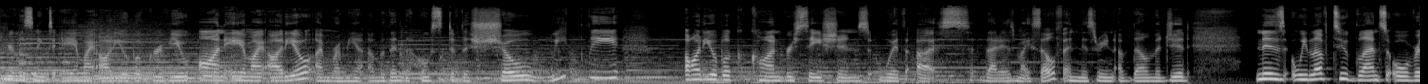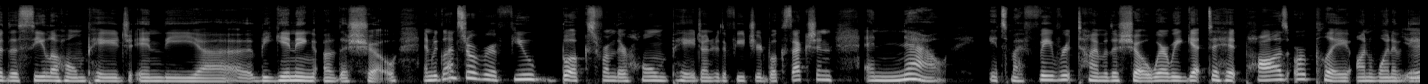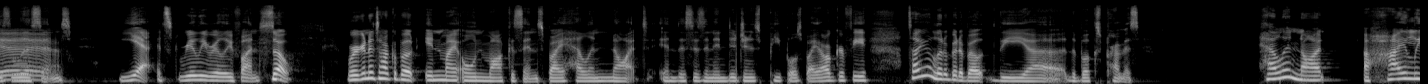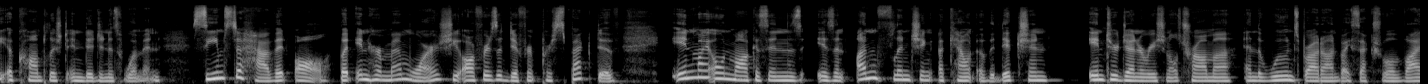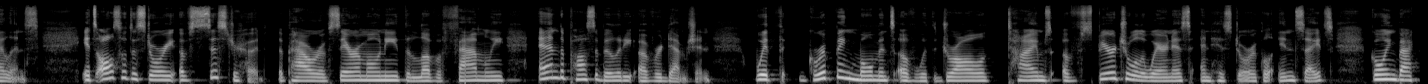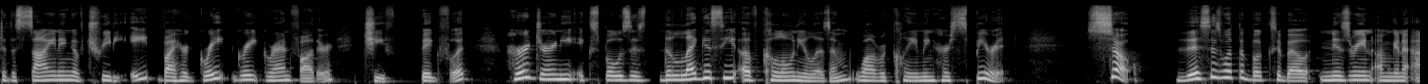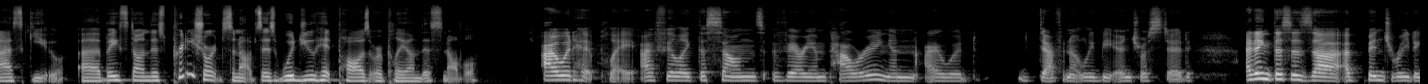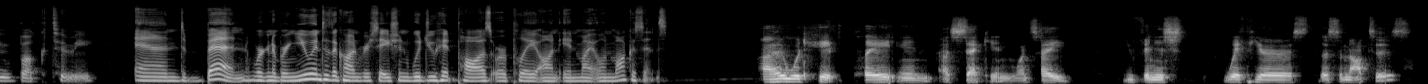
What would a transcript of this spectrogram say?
You're listening to AMI Audiobook Review on AMI Audio. I'm Ramya Amuddin, the host of the show weekly audiobook conversations with us. That is myself and Nisreen Abdel Majid. Niz, we love to glance over the CELA homepage in the uh, beginning of the show. And we glanced over a few books from their homepage under the featured book section. And now it's my favorite time of the show where we get to hit pause or play on one of yeah. these listens. Yeah, it's really, really fun. So, we're going to talk about In My Own Moccasins by Helen Knott, and this is an Indigenous people's biography. I'll tell you a little bit about the uh, the book's premise. Helen Knott, a highly accomplished Indigenous woman, seems to have it all, but in her memoir, she offers a different perspective. In My Own Moccasins is an unflinching account of addiction, intergenerational trauma, and the wounds brought on by sexual violence. It's also the story of sisterhood, the power of ceremony, the love of family, and the possibility of redemption. With gripping moments of withdrawal, times of spiritual awareness, and historical insights, going back to the signing of Treaty 8 by her great great grandfather, Chief Bigfoot, her journey exposes the legacy of colonialism while reclaiming her spirit. So, this is what the book's about. Nisreen, I'm going to ask you, uh, based on this pretty short synopsis, would you hit pause or play on this novel? I would hit play. I feel like this sounds very empowering and I would definitely be interested. I think this is a, a binge reading book to me. And Ben, we're going to bring you into the conversation. Would you hit pause or play on In My Own Moccasins? I would hit play in a second once I you finish with your the synopsis.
